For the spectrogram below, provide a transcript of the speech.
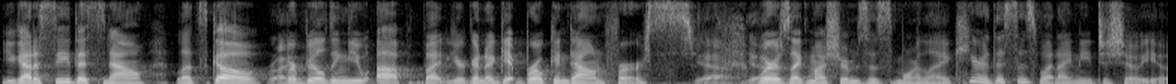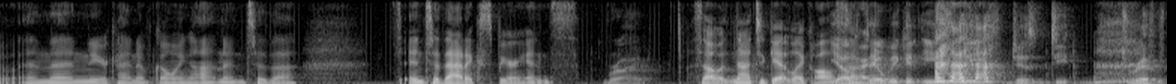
you got to see this now. Let's go. Right. We're building you up, but you're gonna get broken down first. Yeah, yeah. Whereas like mushrooms is more like, here, this is what I need to show you. And then you're kind of going on into the into that experience. Right. So not to get like all Yeah, sorry. say we could easily just de- drift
